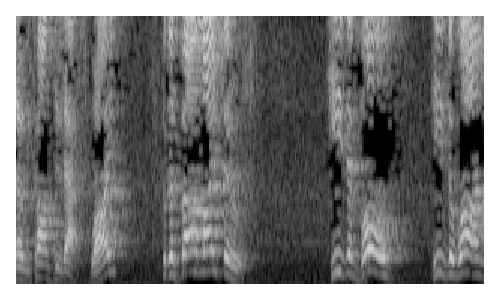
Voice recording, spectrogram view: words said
No, we can't do that. Why? Because Baal Maisahu, he's involved, he's the one,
